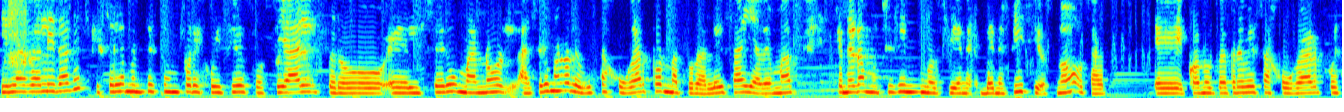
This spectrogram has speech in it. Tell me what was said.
Y la realidad es que solamente es un prejuicio social, pero el ser humano, al ser humano le gusta jugar por naturaleza y además genera muchísimos beneficios, ¿no? O sea, eh, cuando te atreves a jugar, pues,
